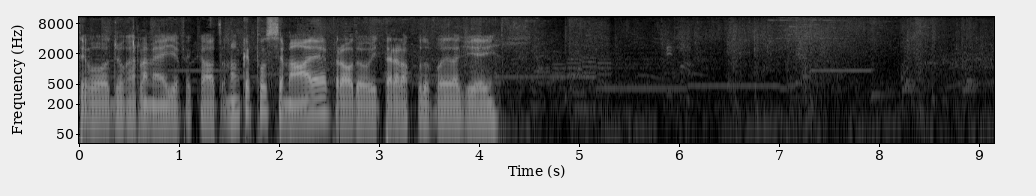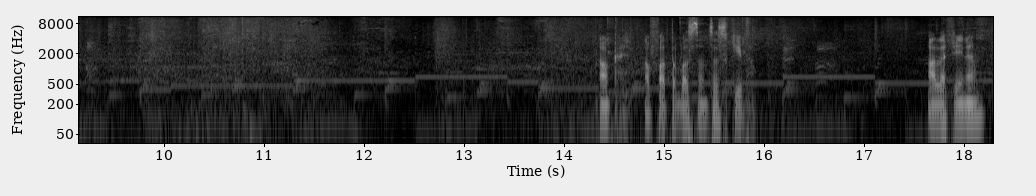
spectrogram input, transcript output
Potevo giocarla meglio, peccato. Non che fosse male, però dovevo evitare la Q dopo della GA. Ok, ho fatto abbastanza schifo. Alla fine.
